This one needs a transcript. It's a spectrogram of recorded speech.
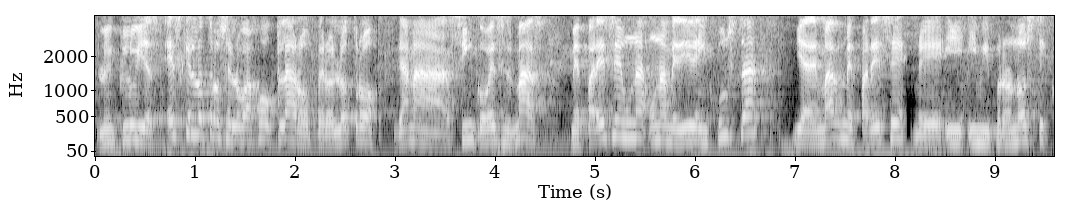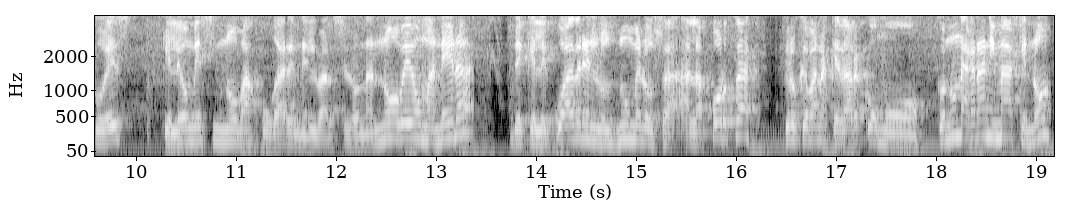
lo incluyas? Es que el otro se lo bajó, claro, pero el otro gana cinco veces más. Me parece una, una medida injusta y además me parece, eh, y, mi pronóstico es que Leo Messi no va a jugar en el Barcelona. No veo manera de que le cuadren los números a, a, la porta, creo que van a quedar como con una gran imagen, ¿no?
